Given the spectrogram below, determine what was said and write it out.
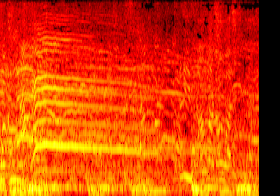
你之涯记得你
